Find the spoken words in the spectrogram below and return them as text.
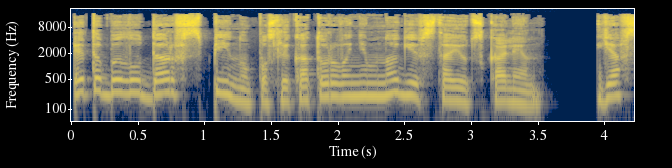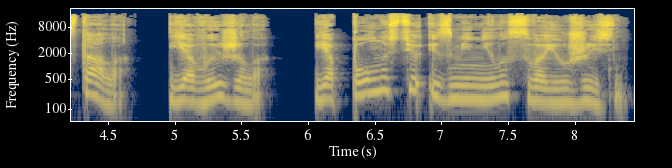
Это был удар в спину, после которого немногие встают с колен. Я встала, я выжила, Я полностью изменила свою жизнь.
